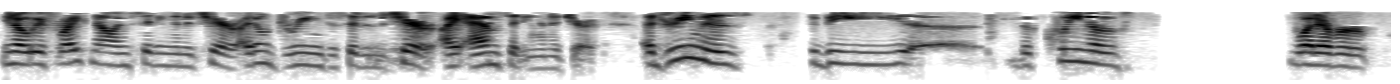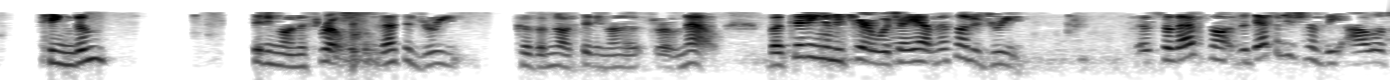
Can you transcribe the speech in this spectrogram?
You know, if right now I'm sitting in a chair, I don't dream to sit in a chair. I am sitting in a chair. A dream is to be uh, the queen of whatever kingdom sitting on a throne. That's a dream because I'm not sitting on a throne now. But sitting in a chair, which I am, that's not a dream. So that's not, the definition of the Aleph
